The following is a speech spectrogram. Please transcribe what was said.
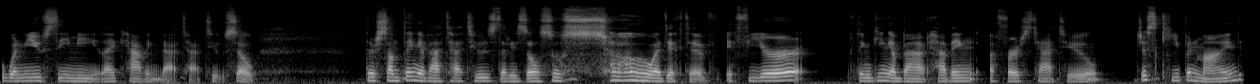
when you see me like having that tattoo. So there's something about tattoos that is also so addictive. If you're thinking about having a first tattoo just keep in mind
